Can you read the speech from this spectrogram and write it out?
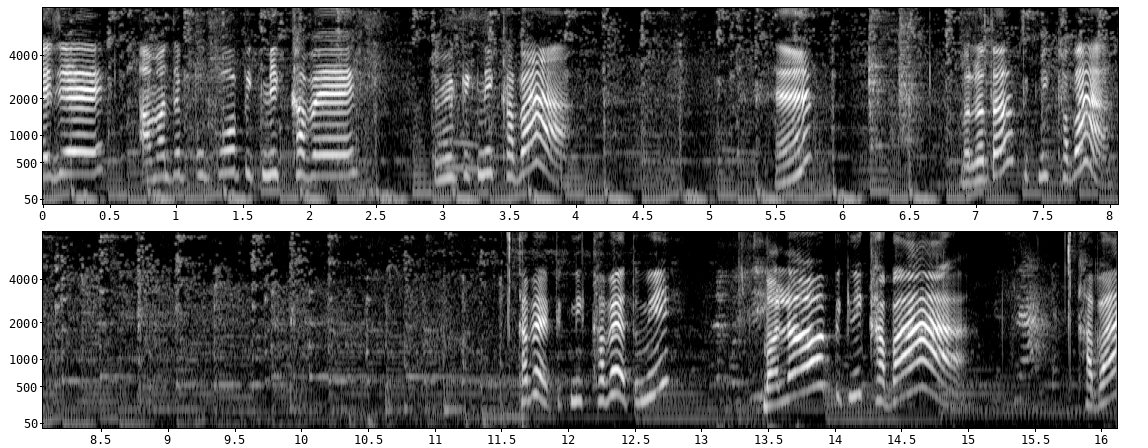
এই যে আমাদের পুকো পিকনিক খাবে। তুমি পিকনিক খাবা? হ্যাঁ? বলো তো পিকনিক খাবা? খাবে? পিকনিক খাবে তুমি? বলো পিকনিক খাবা? খাবা?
